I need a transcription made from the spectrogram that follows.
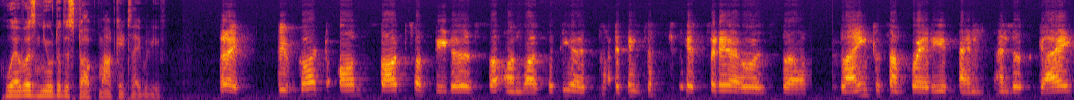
whoever's new to the stock markets, I believe. Right. We've got all sorts of readers uh, on Varsity. I, I think just yesterday I was uh, replying to some queries, and, and this guy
